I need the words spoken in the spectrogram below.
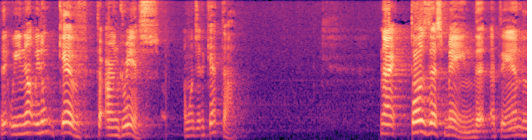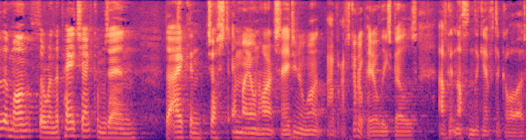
We, not, we don't give to earn grace. I want you to get that. Now, does this mean that at the end of the month or when the paycheck comes in, that I can just in my own heart say, do you know what? I've, I've got to pay all these bills. I've got nothing to give to God.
